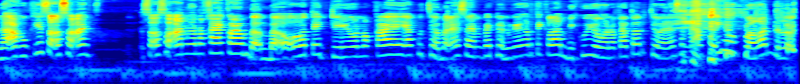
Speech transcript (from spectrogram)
lah aku ki sok-sokan sok-sokan ngono kae koyo mbak-mbak OOTD ngono kae aku zaman SMP dan gue ngerti kelambiku ya ngono kae zaman SMP aku iyo banget delok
